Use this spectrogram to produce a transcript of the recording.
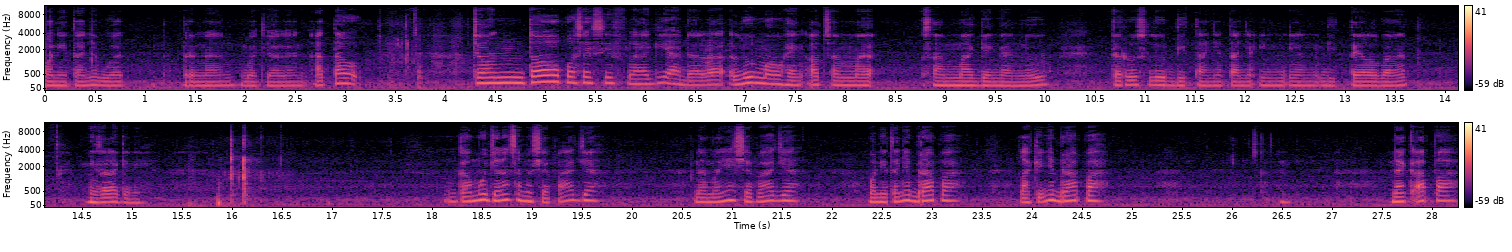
wanitanya buat berenang buat jalan atau contoh posesif lagi adalah lu mau hangout sama sama gengan lu terus lu ditanya-tanyain yang detail banget. Misalnya gini. Kamu jalan sama siapa aja? Namanya siapa aja? Wanitanya berapa? Lakinya berapa? Naik apa?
